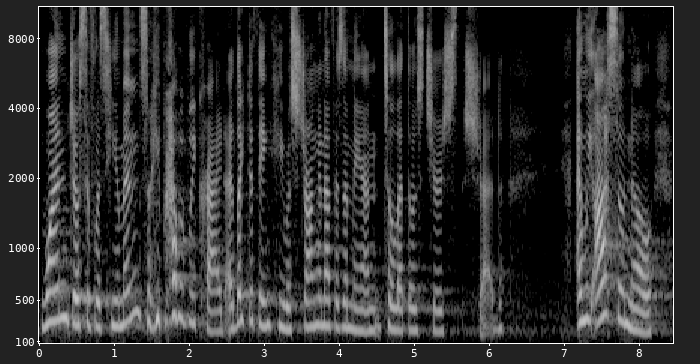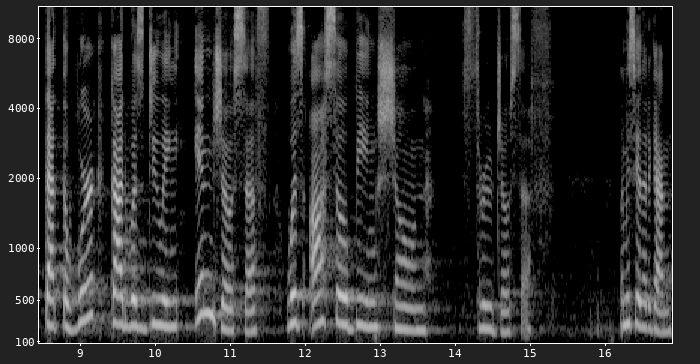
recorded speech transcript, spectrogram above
one, Joseph was human, so he probably cried. I'd like to think he was strong enough as a man to let those tears shed. And we also know that the work God was doing in Joseph was also being shown through Joseph. Let me say that again.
